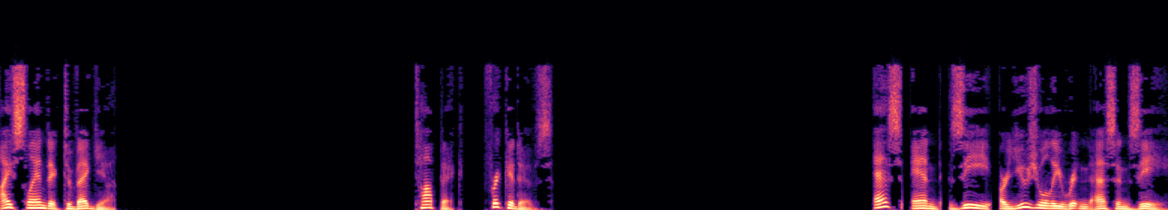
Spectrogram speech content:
Icelandic tvegja. Fricatives S, and, Z, are usually written S and Z.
